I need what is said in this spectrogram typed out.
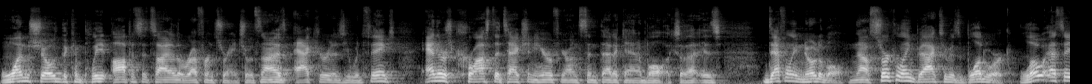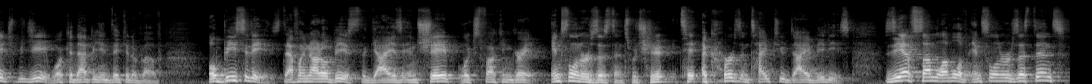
One showed the complete opposite side of the reference range, so it's not as accurate as you would think. And there's cross detection here if you're on synthetic anabolic, so that is definitely notable. Now, circling back to his blood work, low SHBG, what could that be indicative of? Obesity is definitely not obese. The guy is in shape, looks fucking great. Insulin resistance, which occurs in type 2 diabetes. Does he have some level of insulin resistance?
